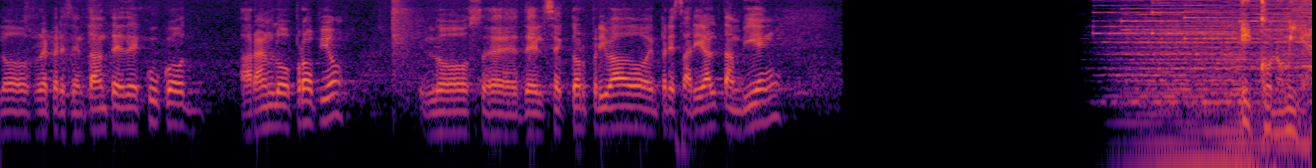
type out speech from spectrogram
Los representantes de Cuco harán lo propio, los eh, del sector privado empresarial también. Economía.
